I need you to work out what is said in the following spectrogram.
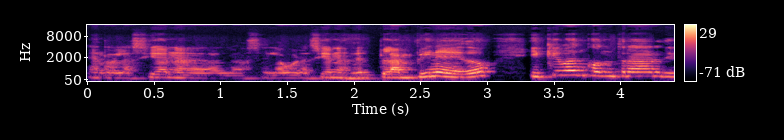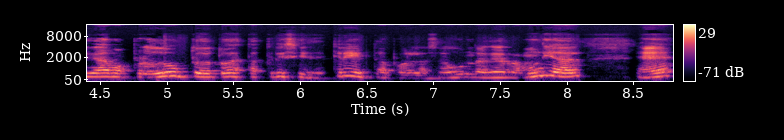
en relación a las elaboraciones del Plan Pinedo, y que va a encontrar, digamos, producto de toda esta crisis descrita por la Segunda Guerra Mundial, eh,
